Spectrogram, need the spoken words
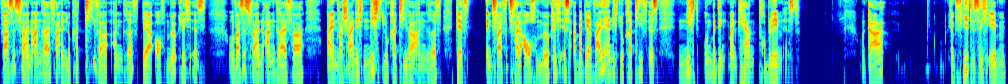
was ist für einen Angreifer ein lukrativer Angriff, der auch möglich ist, und was ist für einen Angreifer ein wahrscheinlich nicht lukrativer Angriff, der im Zweifelsfall auch möglich ist, aber der, weil er nicht lukrativ ist, nicht unbedingt mein Kernproblem ist. Und da empfiehlt es sich eben,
